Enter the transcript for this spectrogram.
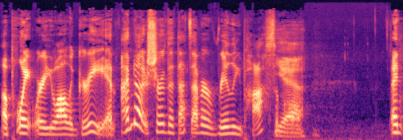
a point where you all agree. And I'm not sure that that's ever really possible. yeah. And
